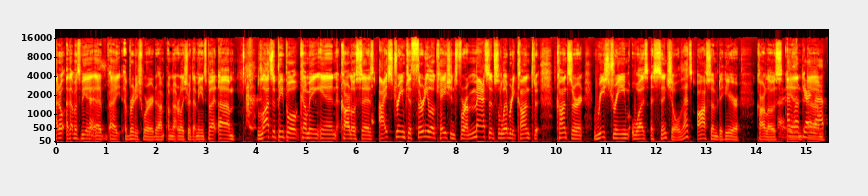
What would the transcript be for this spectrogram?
I don't. That must be a, a, a British word. I'm, I'm, not really sure what that means. But um, lots of people coming in. Carlos says I streamed to 30 locations for a massive celebrity con- concert. Restream was essential. That's awesome to hear, Carlos. I and, love hearing um, that.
